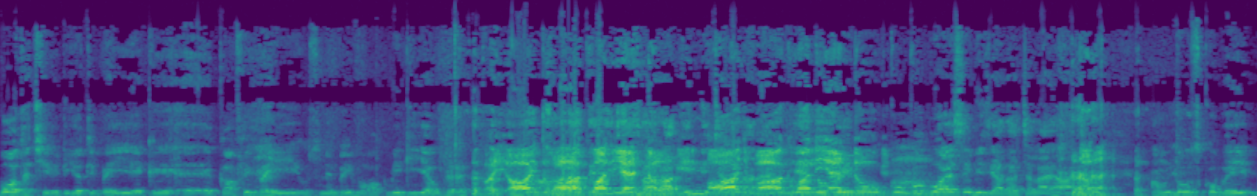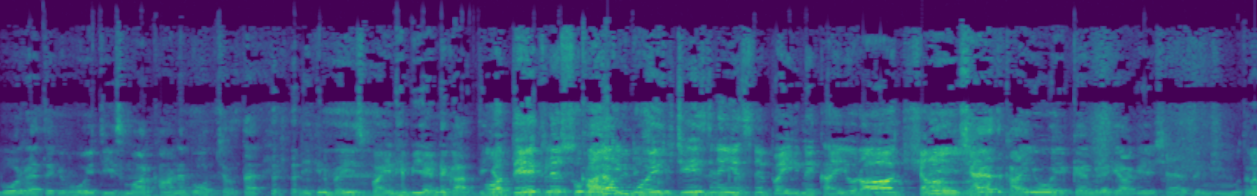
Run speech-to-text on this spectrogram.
بہت اچھی ویڈیو تھی بھائی ایک کافی بھائی اس نے بھائی واک بھی کیا ادھر آج تو واک والی اینڈ ہوگی آج واک والی اینڈ ہوگی کوکو بوائے سے بھی زیادہ چلا ہے آج ہم تو اس کو بھائی بول رہے تھے کہ وہی تیس مار کھانا بہت چلتا ہے۔ لیکن بھائی اس بھائی نے بھی اینڈ کر دیا۔ اور دیکھ لے صبح کی کوئی چیز نہیں اس نے بھائی نے کھائی اور آج شام شاید کھائی ہو ایک کیمرے کے آگے شاید مطلب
